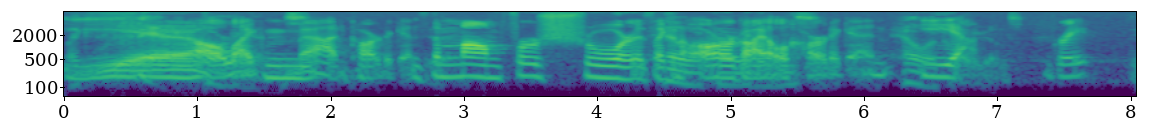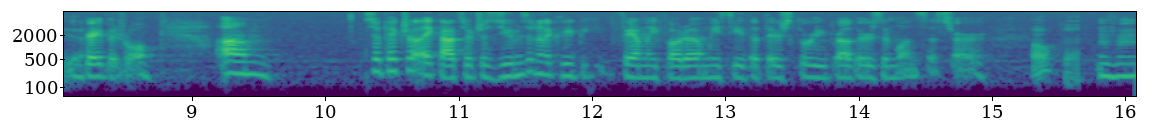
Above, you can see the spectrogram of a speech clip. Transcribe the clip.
Like yeah, like mad cardigans. The mom for sure is like Hella an argyle cardigans. cardigan. Hella yeah, cardigans. great, Yeah. great visual. Um, so picture it like that. So it just zooms into the creepy family photo, and we see that there's three brothers and one sister. Okay. hmm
